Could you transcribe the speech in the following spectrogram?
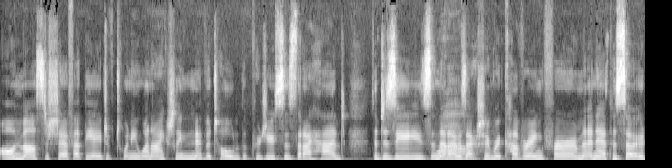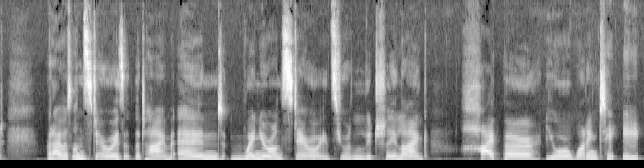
on MasterChef at the age of 21 I actually never told the producers that I had the disease and that I was actually recovering from an episode but I was on steroids at the time. And when you're on steroids, you're literally like hyper, you're wanting to eat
